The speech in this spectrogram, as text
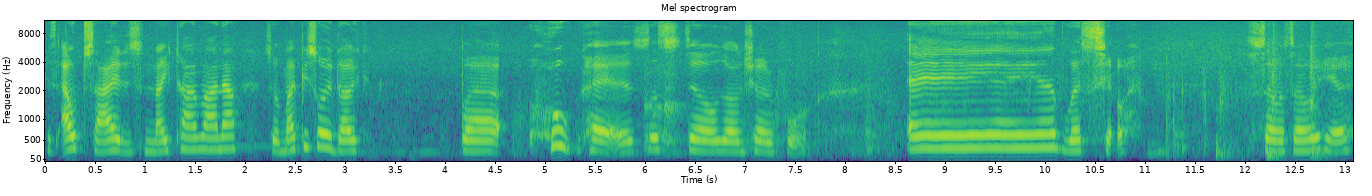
It's outside, it's nighttime right now, so it might be sort of dark, but who cares? Let's still go and show the pool. And let's show. So it's over here.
